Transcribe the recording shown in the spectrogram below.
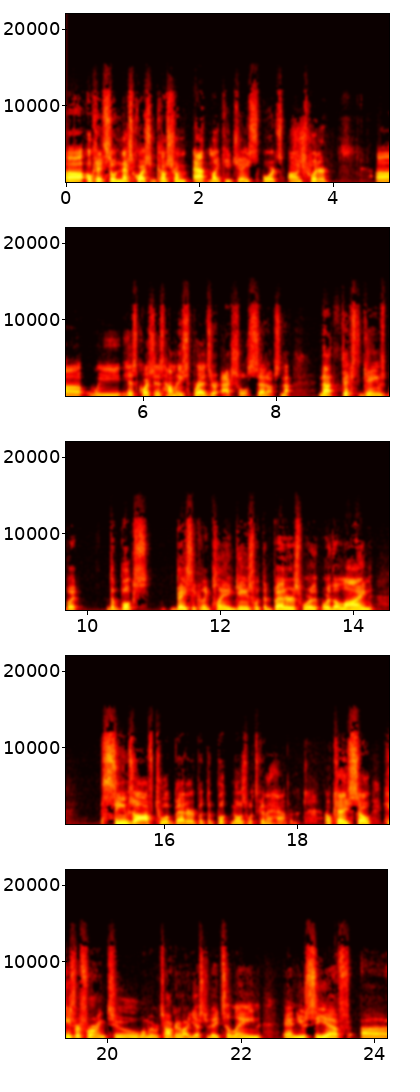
Uh, okay, so next question comes from at Mikey J Sports on Twitter. Uh, we his question is how many spreads are actual setups, not not fixed games, but the books basically playing games with the betters where where the line seems off to a better, but the book knows what's going to happen. Okay, so he's referring to when we were talking about yesterday Tulane and UCF, uh,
